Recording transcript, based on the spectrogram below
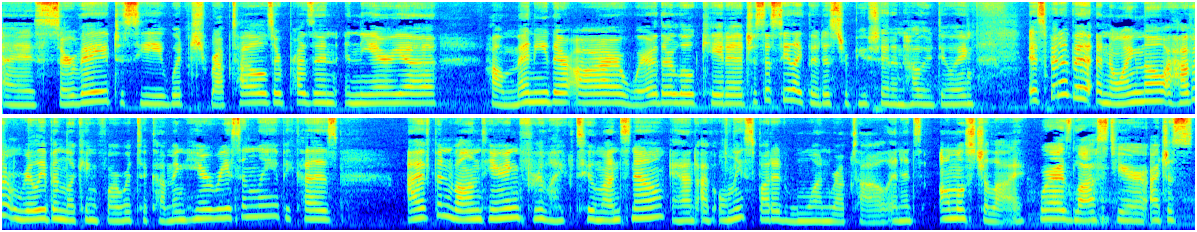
a survey to see which reptiles are present in the area, how many there are, where they're located, just to see like their distribution and how they're doing. It's been a bit annoying though. I haven't really been looking forward to coming here recently because I've been volunteering for like two months now and I've only spotted one reptile and it's almost July. Whereas last year I just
